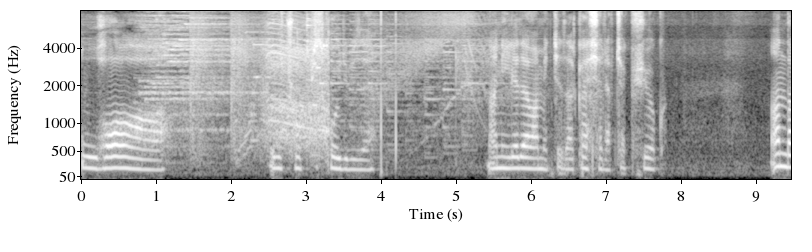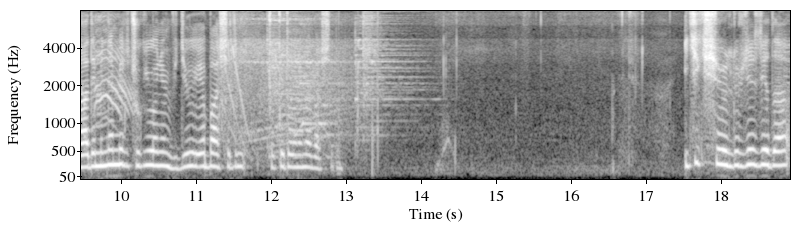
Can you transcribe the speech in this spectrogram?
Oha. Böyle çok pis koydu bize. Nani ile devam edeceğiz arkadaşlar. Yapacak bir şey yok. An daha deminden beri çok iyi oynuyorum. Videoya başladım. Çok kötü oynamaya başladım. İki kişi öldüreceğiz ya da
